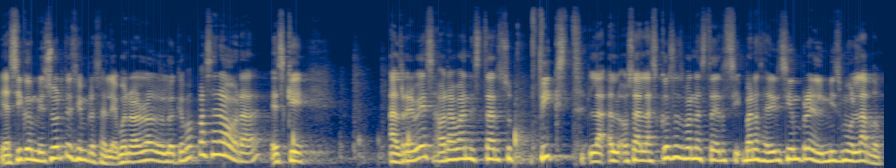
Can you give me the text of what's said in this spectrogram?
Y así con mi suerte siempre sale. Bueno, lo, lo que va a pasar ahora es que al revés, ahora van a estar sub- fixed. la- o sea, las cosas van a, estar, van a salir siempre en el mismo lado.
